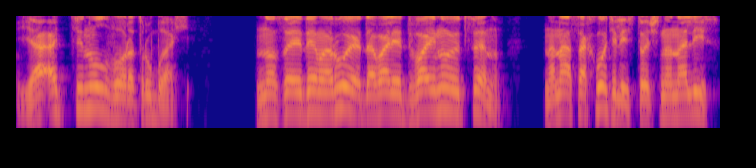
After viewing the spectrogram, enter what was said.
Я оттянул ворот рубахи. Но за Эдема Руя давали двойную цену. На нас охотились точно на лис.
